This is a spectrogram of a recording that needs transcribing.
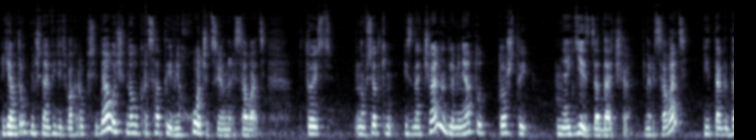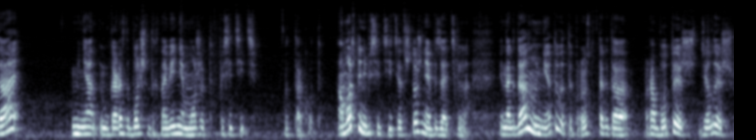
Я вдруг начинаю видеть вокруг себя очень много красоты, мне хочется ее нарисовать. То есть но все-таки изначально для меня тут то, что у меня есть задача нарисовать, и тогда меня гораздо больше вдохновения может посетить. Вот так вот. А может и не посетить, это же не обязательно. Иногда, ну, нет его, ты просто тогда работаешь, делаешь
